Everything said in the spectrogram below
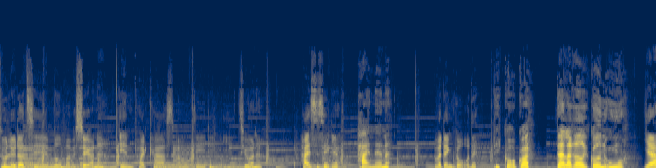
Du lytter til Mød mig ved Søerne, en podcast om dating i 20'erne. Hej Cecilie, Hej Nana. hvordan går det? Det går godt. Det er allerede gået en uge. Ja,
